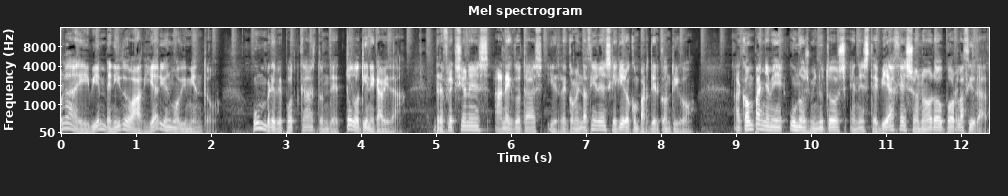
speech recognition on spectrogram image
Hola y bienvenido a Diario en Movimiento, un breve podcast donde todo tiene cabida. Reflexiones, anécdotas y recomendaciones que quiero compartir contigo. Acompáñame unos minutos en este viaje sonoro por la ciudad.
